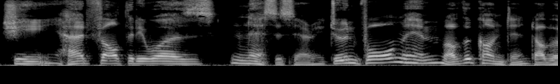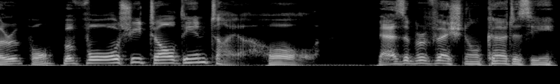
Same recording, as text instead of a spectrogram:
She had felt that it was necessary to inform him of the content of her report before she told the entire hall. As a professional courtesy,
